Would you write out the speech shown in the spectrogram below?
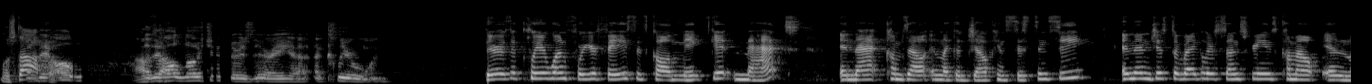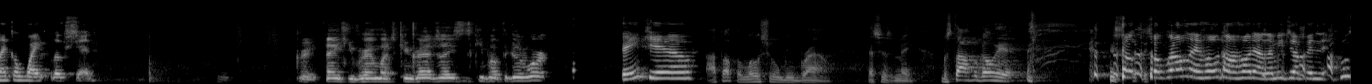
Mustafa. Are they all, are they all lotions, or is there a, uh, a clear one? There is a clear one for your face. It's called Make It Matte, and that comes out in like a gel consistency. And then just the regular sunscreens come out in like a white lotion. Great. Thank you very much. Congratulations. Keep up the good work. Thank you. I thought the lotion would be brown. That's just me. Mustafa, go ahead. so, so Roland, hold on, hold on. Let me jump in. Who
